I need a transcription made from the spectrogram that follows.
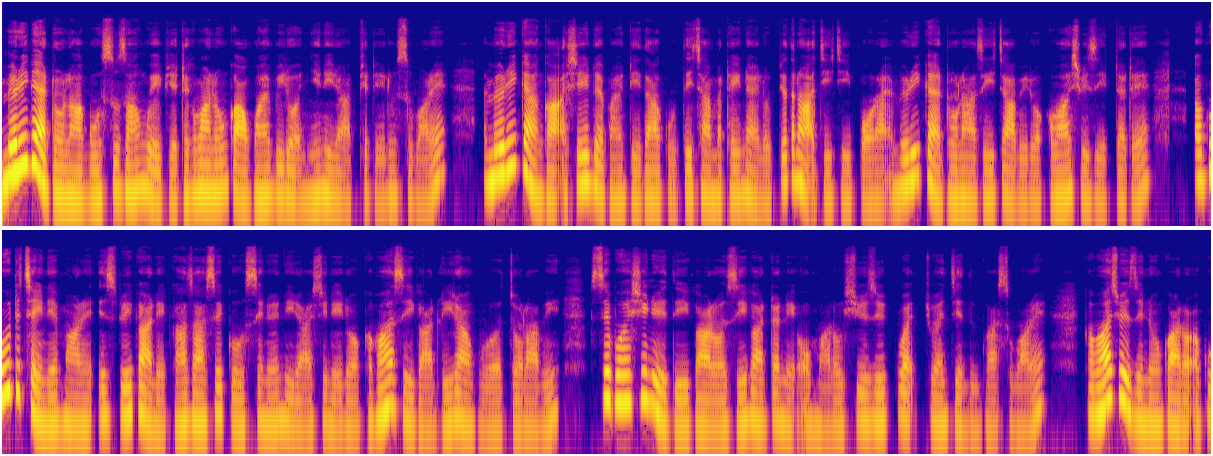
အမေရိကန်ဒေါ်လာကိုစုဆောင်းငွေဖြစ်တကမလုံးကဝိုင်းပြီးတော့ညင်းနေတာဖြစ်တယ်လို့ဆိုပါတယ်။အမေရိကန်ကအရှေ့လက်ပိုင်းဒေသကိုတေချာမထိန်နိုင်လို့ပြဿနာအကြီးကြီးပေါ်တိုင်းအမေရိကန်ဒေါ်လာဈေးကျပြီးတော့ကမ္ဘာရွှေဈေးတက်တယ်။ အခုတစ်ချိန်တည်းမှာအစ္စရေးကလည်းဂါဇာစစ်ကိုဆင်နွှဲနေတာရှိနေတော့ကမ္ဘာဈေးက4000ကိုတော့ကျော်လာပြီစစ်ပွဲရှိနေသေးကတော့ဈေးကတက်နေအောင်မှာလို့ရွှေဈေးကွက်ကျွမ်းကျင်သူကဆိုပါတယ်ကမ္ဘာရွှေဈေးနှုန်းကတော့အခု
